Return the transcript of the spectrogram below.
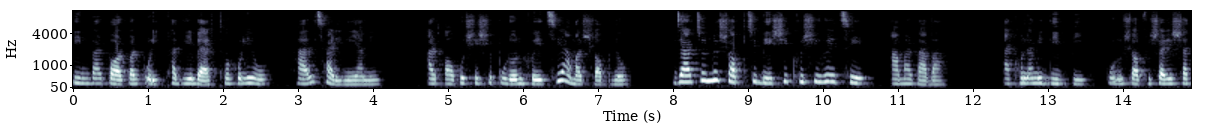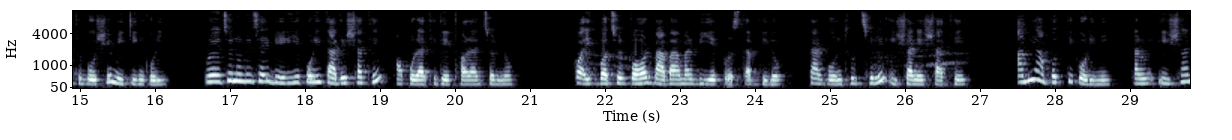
তিনবার পরপর পরীক্ষা দিয়ে ব্যর্থ হলেও হাল ছাড়িনি আমি। আর অবশেষে পূরণ হয়েছে আমার স্বপ্ন। যার জন্য সবচেয়ে বেশি খুশি হয়েছে আমার বাবা। এখন আমি দিব্যি, পুরুষ অফিসারের সাথে বসে মিটিং করি। প্রয়োজন অনুযায়ী বেরিয়ে পড়ি তাদের সাথে অপরাধীদের ধরার জন্য। কয়েক বছর পর বাবা আমার বিয়ের প্রস্তাব দিল, তার বন্ধুর ছেলে ঈশানের সাথে। আমি আপত্তি করিনি কারণ ঈশান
